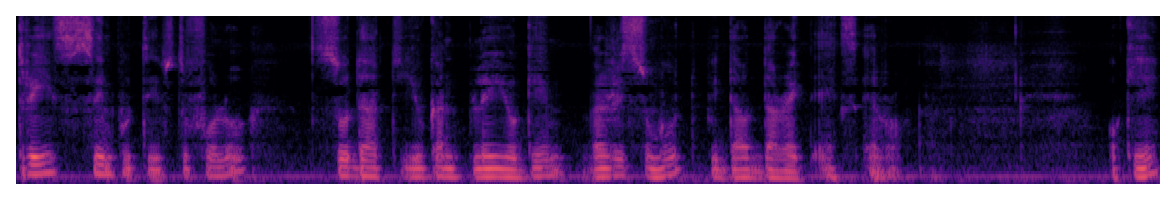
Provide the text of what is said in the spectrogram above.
three simple tips to follow so that you can play your game very smooth without DirectX error. Okay,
